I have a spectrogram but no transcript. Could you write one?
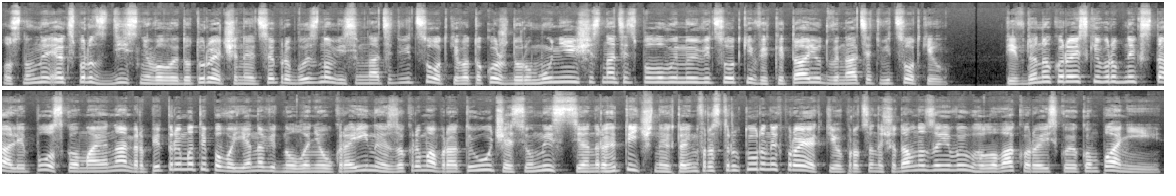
основний експорт здійснювали до Туреччини це приблизно 18%, а також до Румунії 16,5% і Китаю 12%. Південно-корейський виробник сталі POSCO має намір підтримати повоєнне відновлення України, зокрема брати участь у низці енергетичних та інфраструктурних проєктів. Про це нещодавно заявив голова корейської компанії.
